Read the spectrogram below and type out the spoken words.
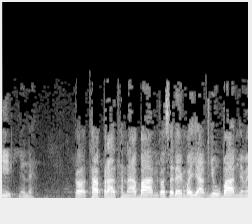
อีกเนี่ยนะก็ถ้าปรารถนาบ้านก็แสดงว่าอยากอยู่บ้านใช่ไหม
